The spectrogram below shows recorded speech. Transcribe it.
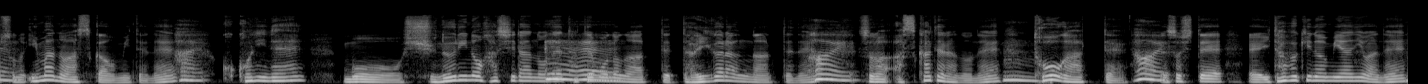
えその今の飛鳥を見てね、はい。ここにねもう朱塗りの柱のね、ええ建物があって大伽藍があってね、はい。その飛鳥寺のね、うん。塔があって、はい。えそして、えー板吹きの宮にはね、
